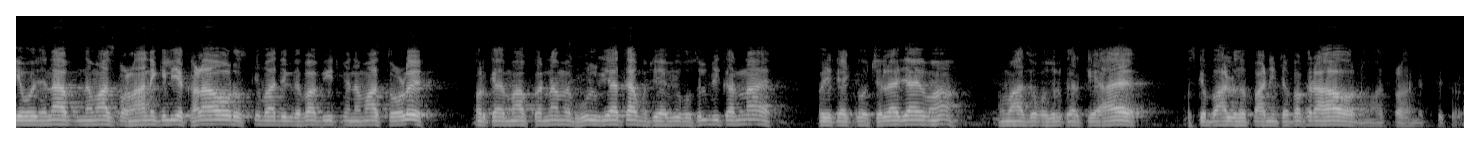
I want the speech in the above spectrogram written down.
कि वो जनाब नमाज़ पढ़ाने के लिए खड़ा हो और उसके बाद एक दफ़ा बीच में नमाज़ तोड़े और कहे, माफ़ करना, मैं भूल गया था, मुझे अभी गसल भी करना है। और ये कह के वो चला जाए वहाँ, नमाज़ से गसल करके आए, उसके बालों से पानी टपक रहा और नमाज़ पढ़ाने पे करो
